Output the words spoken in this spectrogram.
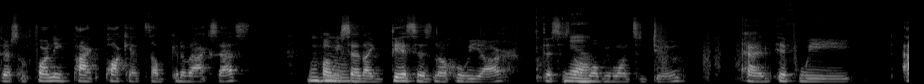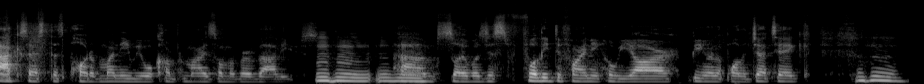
there's some funding pack pockets that we could have accessed but we Mm-hmm. said like this is not who we are this is Yeah. not what we want to do and if we access this pot of money, we will compromise some of our values. Mhm. Mhm. Um, so it was just fully defining who we are, being unapologetic. Mhm.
